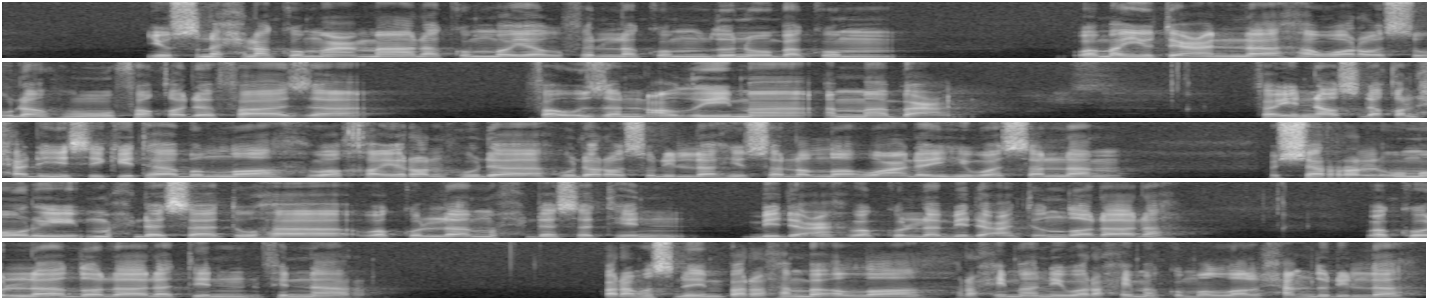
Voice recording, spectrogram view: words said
يصلح لكم أعمالكم ويغفر لكم ذنوبكم ومن يطع الله ورسوله فقد فاز فوزا عظيما أما بعد. فإن أصدق الحديث كتاب الله وخير الهدى هدى رسول الله صلى الله عليه وسلم وشر الأمور محدثاتها وكل محدثة بدعة وكل بدعة ضلالة وكل ضلالة في النار. Para muslim, para hamba Allah, rahimani wa rahimakumullah, Alhamdulillah,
